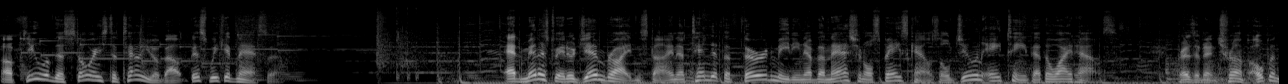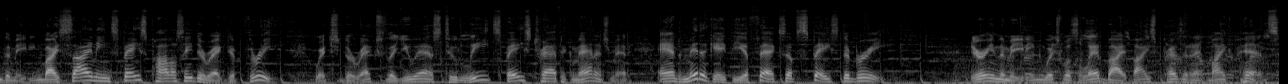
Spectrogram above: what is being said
A few of the stories to tell you about this week at NASA. Administrator Jim Bridenstine attended the third meeting of the National Space Council June 18th at the White House. President Trump opened the meeting by signing Space Policy Directive 3, which directs the U.S. to lead space traffic management and mitigate the effects of space debris. During the meeting, which was led by Vice President Mike Pence,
